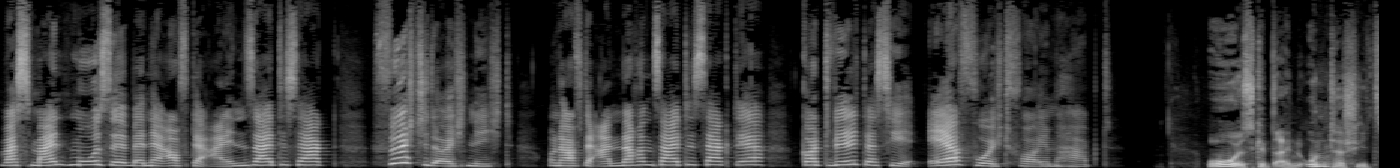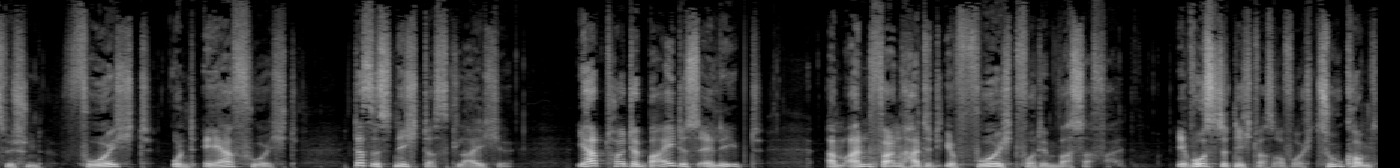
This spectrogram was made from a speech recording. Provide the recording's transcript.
was meint Mose, wenn er auf der einen Seite sagt, fürchtet euch nicht, und auf der anderen Seite sagt er, Gott will, dass ihr Ehrfurcht vor ihm habt. Oh, es gibt einen Unterschied zwischen Furcht und Ehrfurcht. Das ist nicht das gleiche. Ihr habt heute beides erlebt. Am Anfang hattet ihr Furcht vor dem Wasserfall. Ihr wusstet nicht, was auf euch zukommt,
